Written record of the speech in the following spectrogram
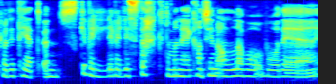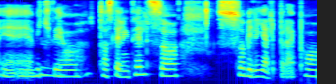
graviditetsønske veldig, veldig sterkt, og man er kanskje i en alder hvor, hvor det er, er viktig å ta stilling til, så, så vil jeg hjelpe deg på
